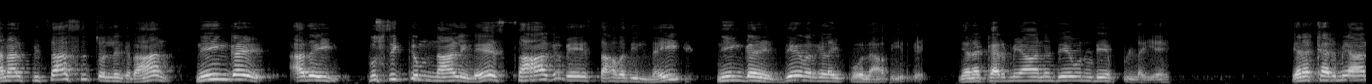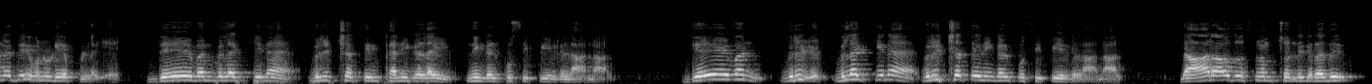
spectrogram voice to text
ஆனால் பிசாசு சொல்லுகிறான் நீங்கள் அதை புசிக்கும் நாளிலே சாகவே சாவதில்லை. நீங்கள் தேவர்களைப் போல ஆவீர்கள். எனக்கு அருமையான தேவனுடைய பிள்ளையே. எனக்கு அருமையான தேவனுடைய பிள்ளையே. தேவன் விளக்கின விருட்சத்தின் கனிகளை நீங்கள் புசிப்பீர்களானால். தேவன் விரு- விருட்சத்தை நீங்கள் புசிப்பீர்களானால். இந்த ஆறாவது வசனம் சொல்லுகிறது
